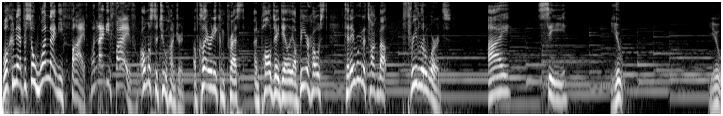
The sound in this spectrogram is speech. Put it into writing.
Welcome to episode 195, 195, almost to 200 of Clarity Compressed. I'm Paul J. Daly. I'll be your host. Today we're going to talk about three little words I see you. You.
